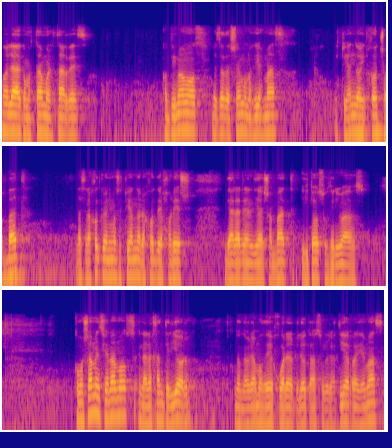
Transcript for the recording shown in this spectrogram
Hola, ¿cómo están? Buenas tardes. Continuamos, Besat Hashem, unos días más estudiando el Hot Shabbat, la Salahot que venimos estudiando, la Hot de Horesh, de Arar en el día de Shabbat y todos sus derivados. Como ya mencionamos en la alhaja anterior, donde hablamos de jugar a la pelota sobre la tierra y demás,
